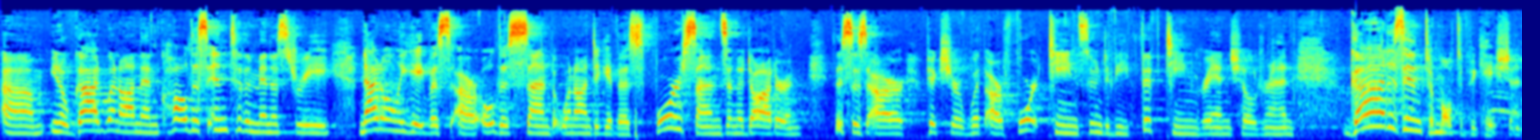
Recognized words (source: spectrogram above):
um, you know, God went on then called us into the ministry. Not only gave us our oldest son, but went on to give us four sons and a daughter. And this is our picture with our 14, soon to be 15 grandchildren. God is into multiplication.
